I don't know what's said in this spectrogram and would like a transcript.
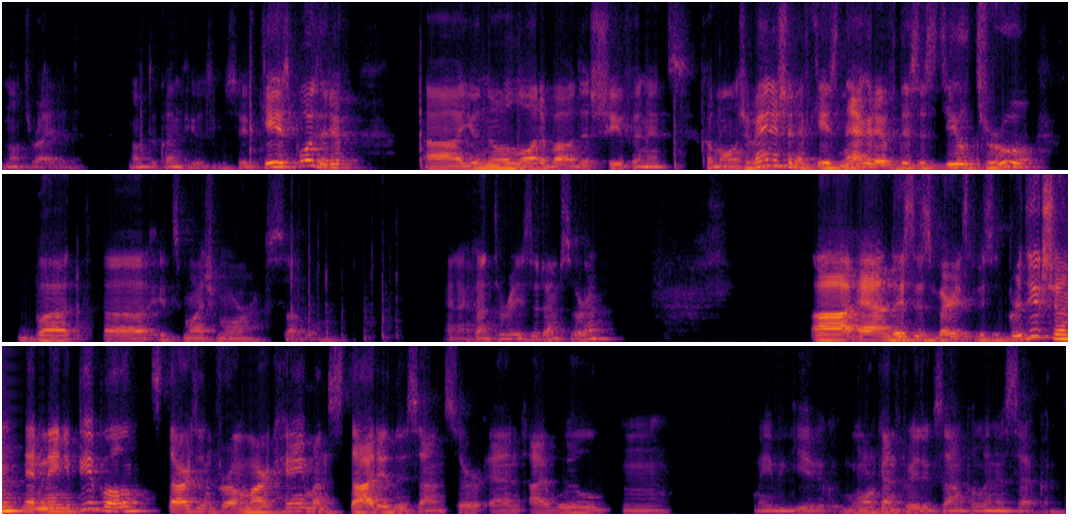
not write it, not to confuse you. So if k is positive, uh, you know a lot about this sheaf and its homology And If k is negative, this is still true, but uh, it's much more subtle. And I can't erase it, I'm sorry. Uh, and this is very explicit prediction. And many people, starting from Mark Haiman, studied this answer. And I will mm, maybe give you more concrete example in a second.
